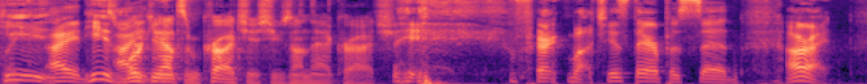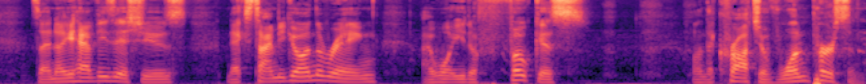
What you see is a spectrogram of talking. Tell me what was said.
he I- he's I- working out some crotch issues on that crotch. Very much. His therapist said, All right, so I know you have these issues. Next time you go in the ring, I want you to focus on the crotch of one person.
